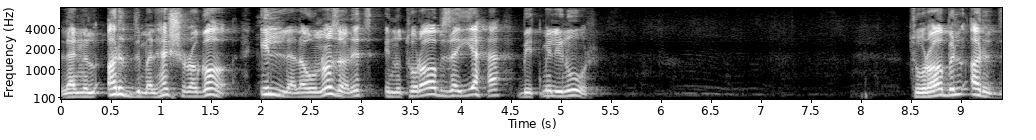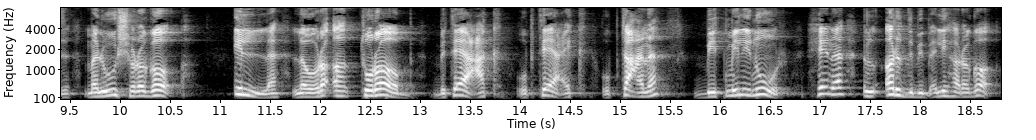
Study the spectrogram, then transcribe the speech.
لأن الأرض ملهاش رجاء إلا لو نظرت إن تراب زيها بيتملي نور. تراب الأرض ملوش رجاء إلا لو رأى تراب بتاعك وبتاعك وبتاعنا بيتملي نور. هنا الأرض بيبقى ليها رجاء.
